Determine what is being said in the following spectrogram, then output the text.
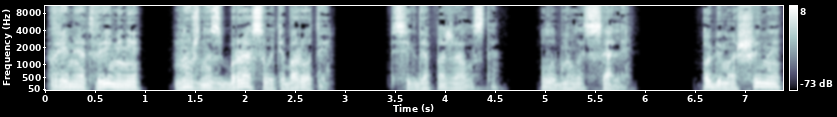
Время от времени нужно сбрасывать обороты. Всегда пожалуйста, улыбнулась Салли. Обе машины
